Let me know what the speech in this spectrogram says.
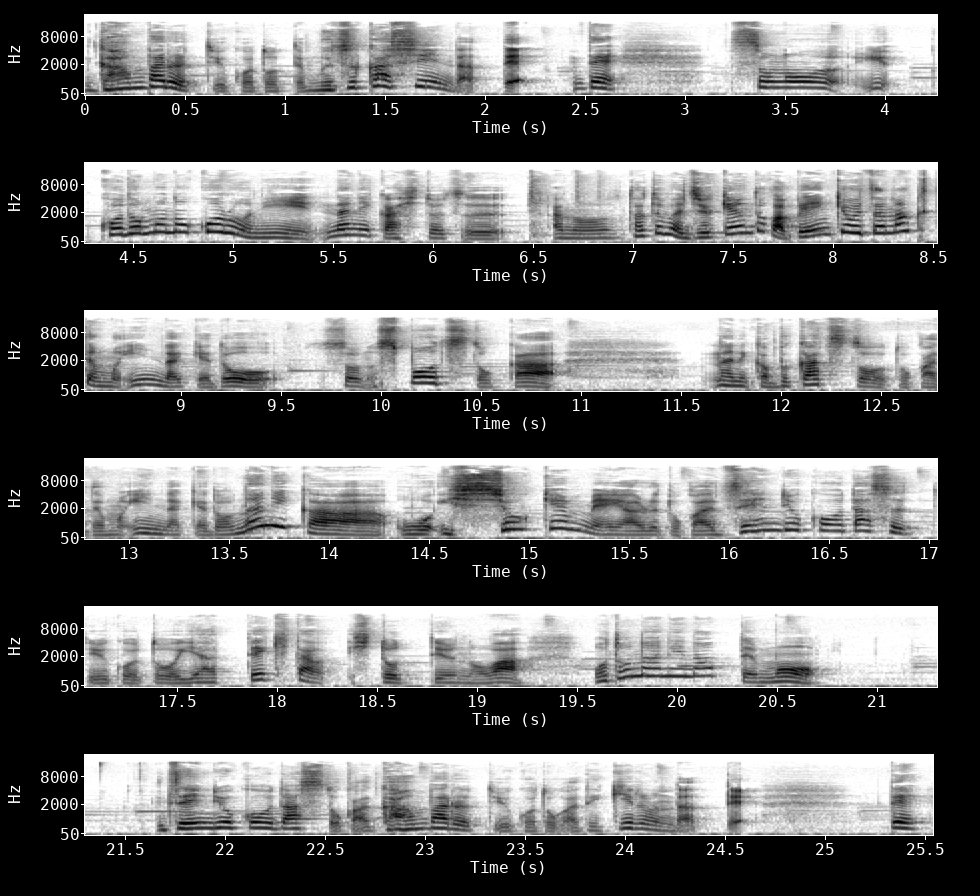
頑張るっていうことって難しいんだって。でその子供の頃に何か一つあの例えば受験とか勉強じゃなくてもいいんだけどそのスポーツとか何か部活動とかでもいいんだけど何かを一生懸命やるとか全力を出すっていうことをやってきた人っていうのは大人になっても全力を出すとか頑張るっていうことができるんだって。で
